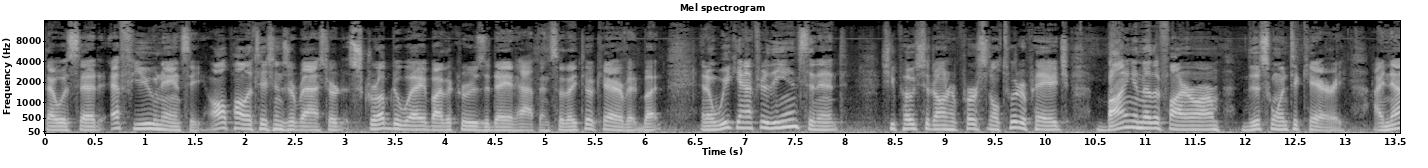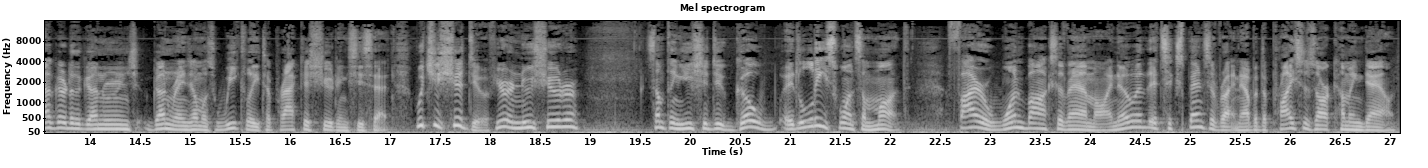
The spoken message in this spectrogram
that was said "F you, Nancy." All politicians are bastard. Scrubbed away by the crews the day it happened, so they took care of it. But in a week after the incident, she posted on her personal Twitter page, buying another firearm, this one to carry. I now go to the gun range, gun range almost weekly to practice shooting, she said, which you should do. If you're a new shooter, something you should do. Go at least once a month. Fire one box of ammo. I know it's expensive right now, but the prices are coming down.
